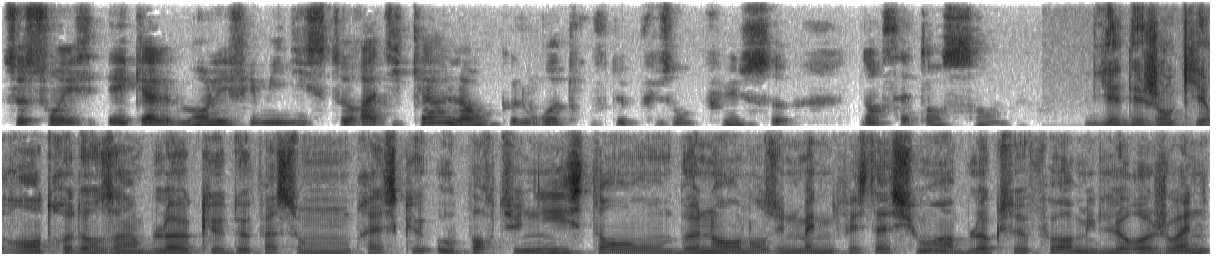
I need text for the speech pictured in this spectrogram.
ce sont également les féministes radicales hein, que l'on retrouve de plus en plus dans cet ensemble. Il y a des gens qui rentrent dans un bloc de façon presque opportuniste, en venant dans une manifestation, un bloc se forme, ils le rejoignent.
